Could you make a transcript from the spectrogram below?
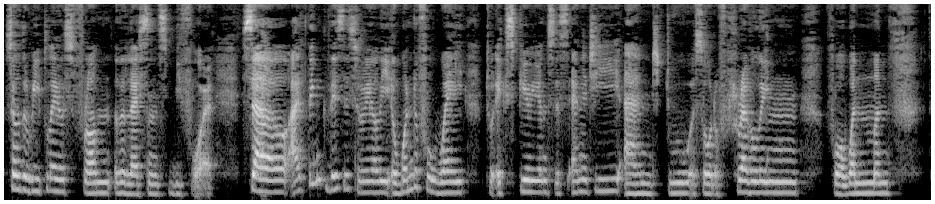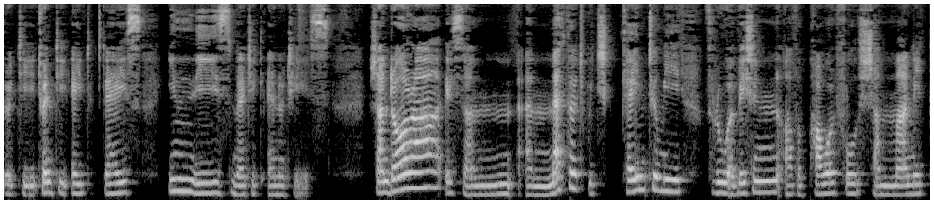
so the replays from the lessons before. So I think this is really a wonderful way to experience this energy and do a sort of traveling for one month, 30, 28 days in these magic energies. Chandora is a, a method which came to me through a vision of a powerful shamanic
